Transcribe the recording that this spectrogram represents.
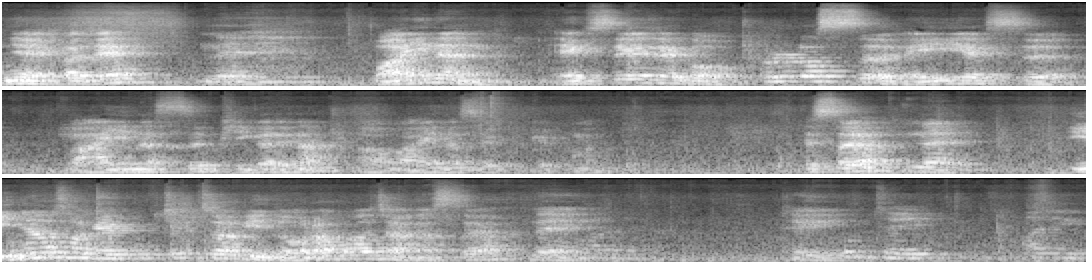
이제 여기까지 네. y는 x의 제곱 플러스 ax 마이너스 b가 되나? 아 마이너스 있겠구만 됐어요? 네. 이 녀석의 꼭지점이 너라고 하지 않았어요? 네. 데이. 그럼 제 아니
